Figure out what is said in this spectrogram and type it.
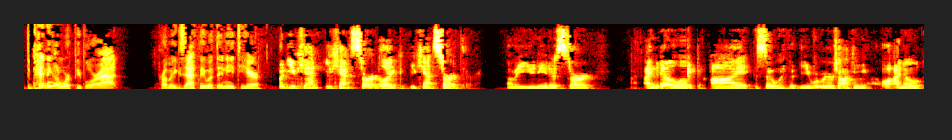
depending on where people are at, probably exactly what they need to hear. But you can't you can't start like you can't start there. I mean, you need to start. I know, like I so you we were talking. I know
